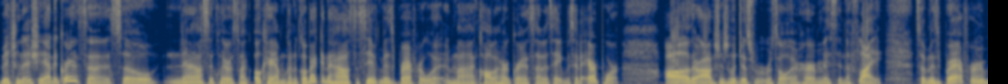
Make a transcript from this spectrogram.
mentioned that she had a grandson. So now Sinclair is like, okay, I'm gonna go back in the house to see if Miss Bradford wouldn't mind calling her grandson to take me to the airport. All other options would just result in her missing the flight. So Miss Bradford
